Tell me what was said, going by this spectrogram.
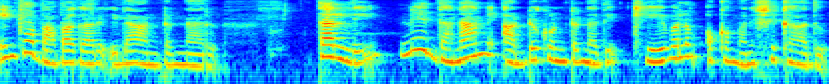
ఇంకా బాబాగారు ఇలా అంటున్నారు. తల్లి నీ ధనాన్ని అడ్డుకుంటున్నది కేవలం ఒక మనిషి కాదు.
